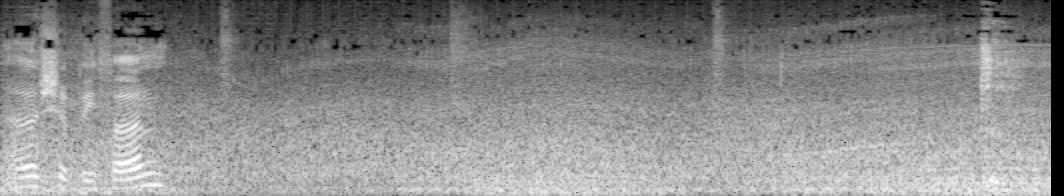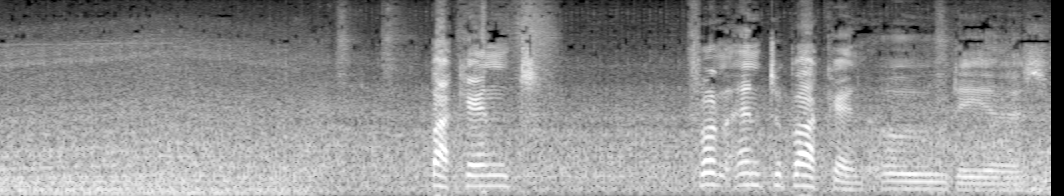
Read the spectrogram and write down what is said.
Oh, that should be fun. Back end, front end to back end. Oh dear, it's be.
